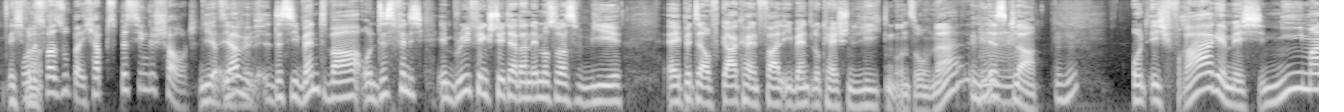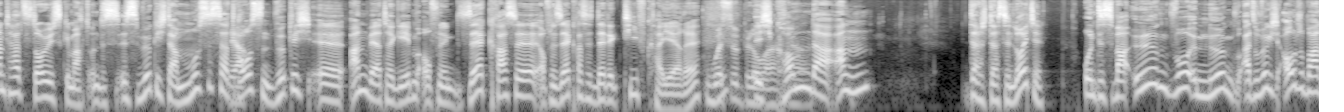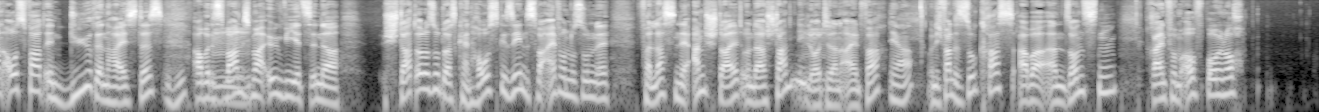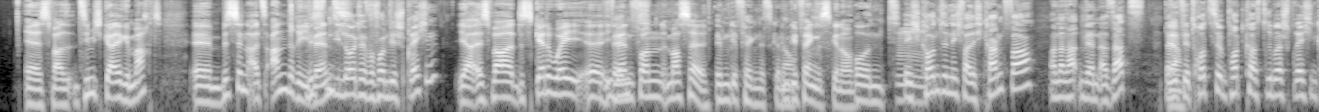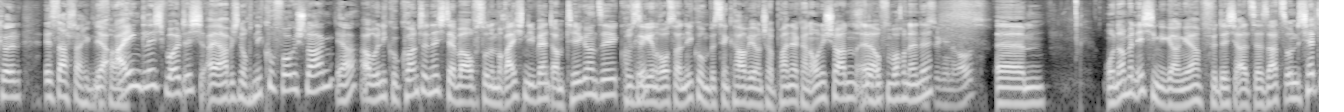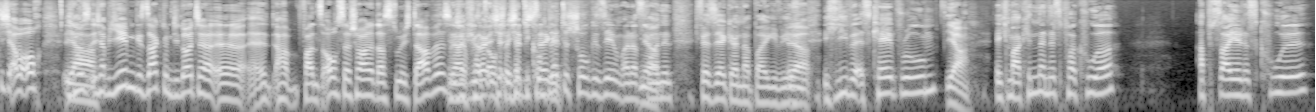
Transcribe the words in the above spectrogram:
Ich und war, es war super. Ich habe es bisschen geschaut. Ja, ja, das Event war, und das finde ich, im Briefing steht ja dann immer sowas wie, ey, bitte auf gar keinen Fall Event-Location leaken und so, ne? Ist klar. Und ich frage mich, niemand hat Stories gemacht und es ist wirklich, da muss es da Ja. draußen wirklich äh, Anwärter geben auf eine sehr krasse, auf eine sehr krasse Detektivkarriere. Whistleblower. Ich komme ja. da an, das, das sind Leute. Und es war irgendwo im Nirgendwo, also wirklich Autobahnausfahrt in Düren heißt es, aber das war nicht mal irgendwie jetzt in der Stadt oder so, du hast kein Haus gesehen, das war einfach nur so eine verlassene Anstalt. Und da standen die Leute dann einfach. Ja. Und ich fand es so krass, aber ansonsten rein vom Aufbau noch, es war ziemlich geil gemacht, äh, ein bisschen als andere Wissen Events. die Leute, wovon wir sprechen? ja, es war das Getaway-Event Event. von Marcel Im Gefängnis, genau. im Gefängnis, genau. Und ich konnte nicht, weil ich krank war. Und dann hatten wir einen Ersatz. Damit Ja. wir trotzdem im Podcast drüber sprechen können, ist Sascha Ja, hingefahren. eigentlich wollte ich, äh, habe ich noch Nico vorgeschlagen, Ja. aber Nico konnte nicht. Der war auf so einem reichen Event am Tegernsee. Grüße Okay. gehen raus an Nico. Ein bisschen Kaviar und Champagner kann auch nicht schaden äh, auf dem Wochenende. Wir gehen raus. Ähm, und dann bin ich hingegangen, ja, für dich als Ersatz. Und ich hätte dich aber auch, ich, Ja. muss, ich habe jedem gesagt und die Leute äh, fanden es auch sehr schade, dass du nicht da bist. ja, ich, hab gesagt, auch, ich, ich habe die komplette Show gesehen mit meiner Ja. Freundin. Ich wäre sehr gern dabei gewesen. Ja. Ich liebe Escape Room. Ja, Ich mag Hindernisparcours. Abseilen ist cool.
